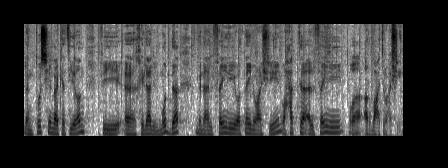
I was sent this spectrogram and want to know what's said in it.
لن تسهم كثيرا في آه، خلال المدة من 2022 وحتى 2024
